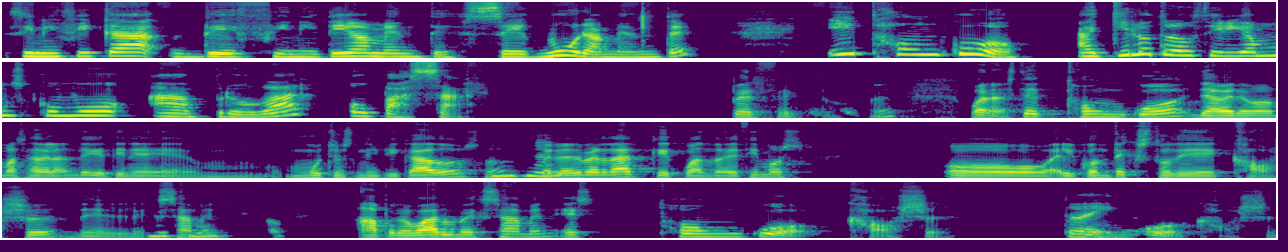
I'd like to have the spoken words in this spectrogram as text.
significa definitivamente, seguramente. Y Tongguo, aquí lo traduciríamos como aprobar o pasar. Perfecto. ¿eh? Bueno, este Tongguo ya veremos más adelante que tiene muchos significados, ¿no? Pero es verdad que cuando decimos o el contexto de Kaoshi, del examen, aprobar un examen es Tongguo Kaoshi. Tongguo Kaoshi,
